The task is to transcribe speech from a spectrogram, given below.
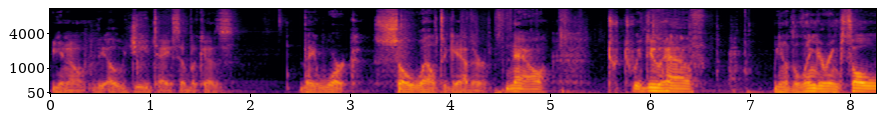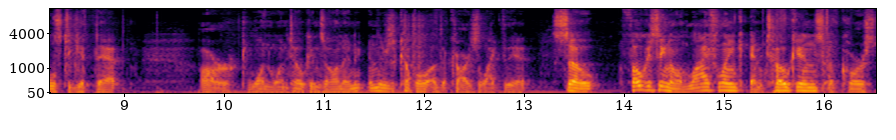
you know, the OG Teysa because they work so well together. Now, we do have, you know, the lingering souls to get that our one one tokens on, and, and there's a couple other cards like that. So focusing on lifelink and tokens, of course,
